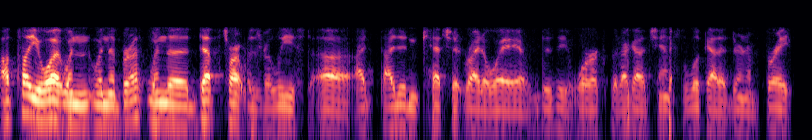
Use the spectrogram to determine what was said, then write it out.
I'll tell you what when when the breath, when the depth chart was released, uh, I I didn't catch it right away. I was busy at work, but I got a chance to look at it during a break.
